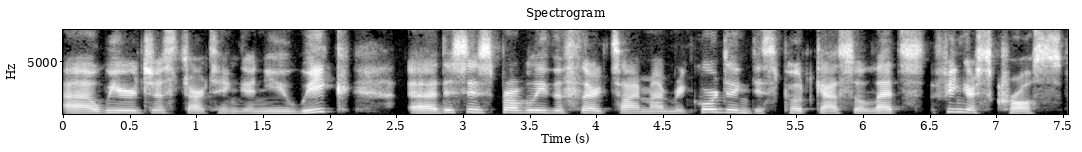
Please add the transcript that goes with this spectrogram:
Uh, we're just starting a new week. Uh, this is probably the third time I'm recording this podcast, so let's fingers crossed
